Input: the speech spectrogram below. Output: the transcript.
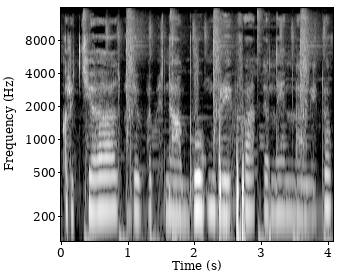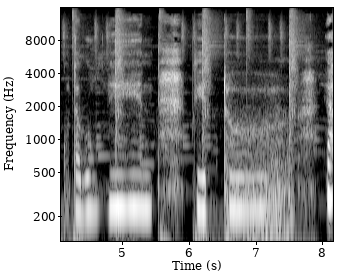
kerja seperti habis nabung privat dan lain-lain itu aku tabungin. Gitu. Ya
